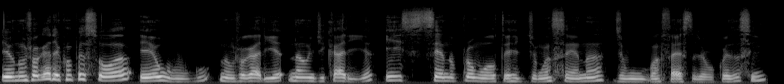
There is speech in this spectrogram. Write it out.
eu não jogaria com a pessoa, eu, Hugo, não jogaria, não indicaria, e sendo promoter de uma cena, de uma festa, de alguma coisa assim,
